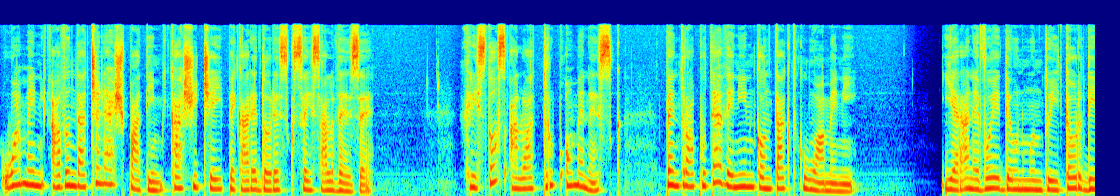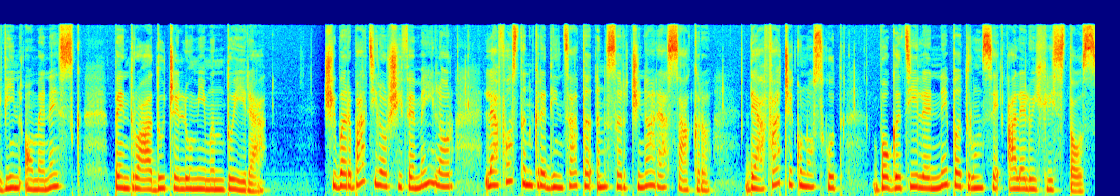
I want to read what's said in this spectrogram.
oameni având aceleași patimi ca și cei pe care doresc să-i salveze. Hristos a luat trup omenesc pentru a putea veni în contact cu oamenii. Era nevoie de un mântuitor divin omenesc pentru a aduce lumii mântuirea. Și bărbaților și femeilor le-a fost încredințată însărcinarea sacră de a face cunoscut bogățiile nepătrunse ale lui Hristos.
